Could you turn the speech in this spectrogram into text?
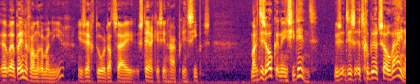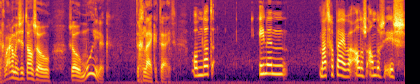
Eh, op een of andere manier. Je zegt doordat zij sterk is in haar principes. Maar het is ook een incident. Dus het, is, het gebeurt zo weinig. Waarom is het dan zo, zo moeilijk tegelijkertijd? Omdat in een maatschappij waar alles anders is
